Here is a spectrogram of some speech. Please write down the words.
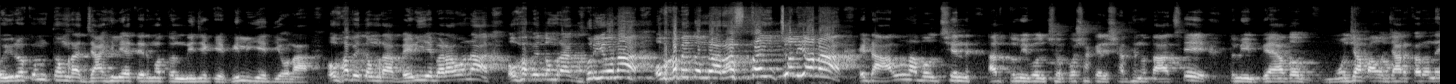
ওই রকম তোমরা জাহিলিয়াতের মতন নিজেকে বিলিয়ে দিও না। ওভাবে তোমরা বেরিয়ে বেড়াও না, ওভাবে তোমরা ঘুরিও না, ওভাবে তোমরা রাস্তায় চলিও না। এটা আল্লাহ বলছেন, আর তুমি বলছো পোশাকের স্বাধীনতা আছে, তুমি বেয়াদব মজা পাও যার কারণে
